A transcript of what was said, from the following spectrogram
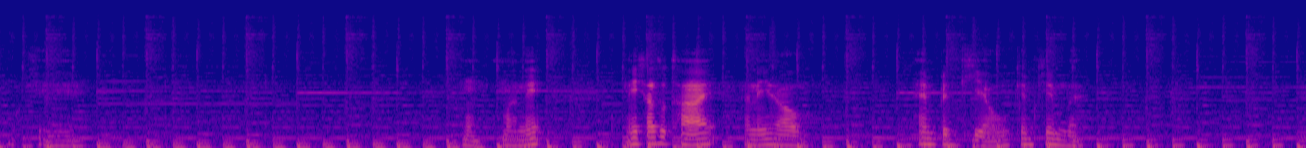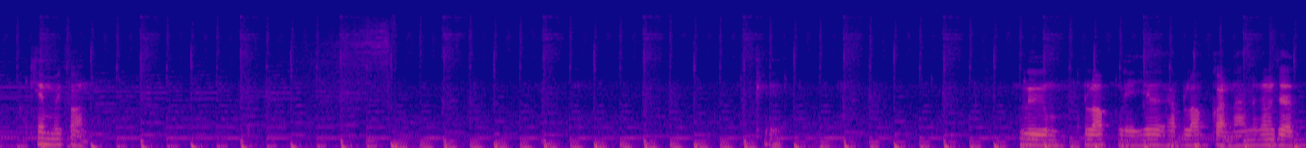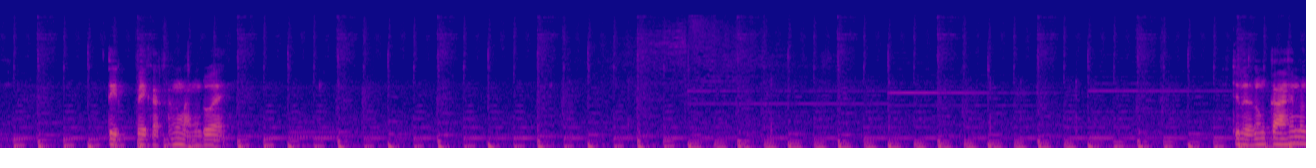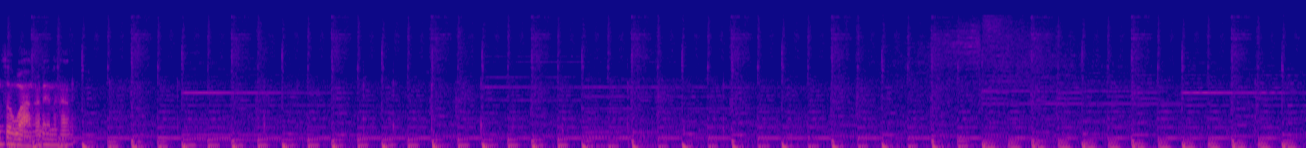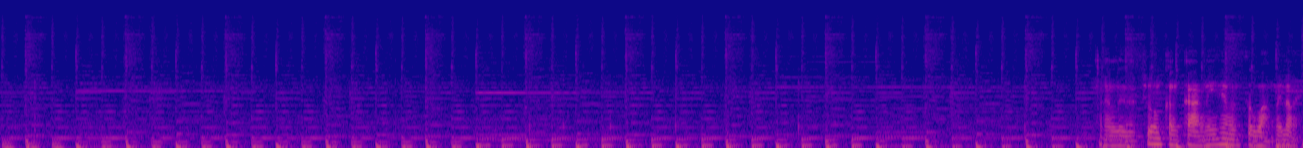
โอเคอมานี้นี่ชั้นสุดท้าย อันนี้เราให้มันเป็นเขียวเข้มๆเลย เข้มไว้ก่อน เลเยอร์ครับล็อกก่อนนะไม่งั้นมันจะติดไปกับข้างหลังด้วย จะเหลือตรงกลางให้มันสว่างก็ได้นะครับ กลางๆ นี้ให้มันสว่างไปหน่อย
